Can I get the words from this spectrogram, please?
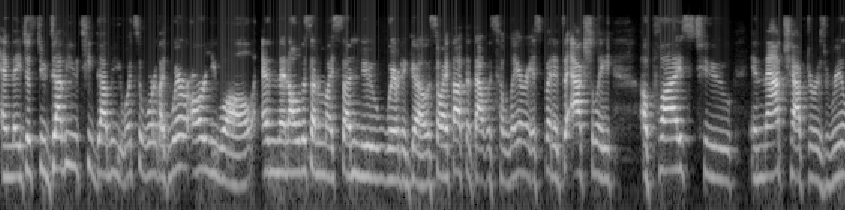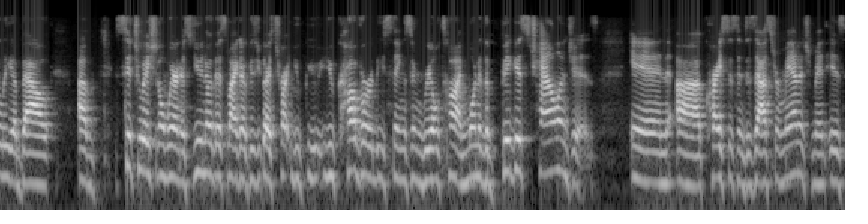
and they just do WTW. What's the word? Like, where are you all? And then all of a sudden, my son knew where to go. So I thought that that was hilarious. But it's actually applies to in that chapter is really about um, situational awareness. You know this, Michael, because you guys try you, you you cover these things in real time. One of the biggest challenges in uh, crisis and disaster management is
